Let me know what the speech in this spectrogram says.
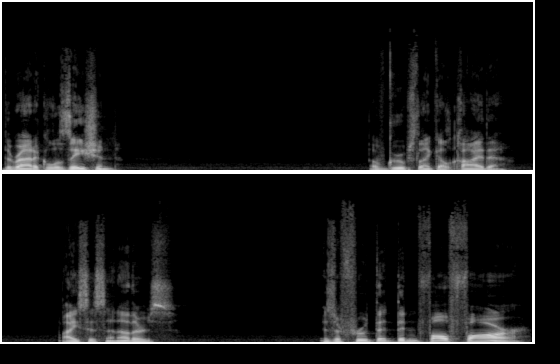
The radicalization of groups like Al Qaeda, ISIS, and others is a fruit that didn't fall far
